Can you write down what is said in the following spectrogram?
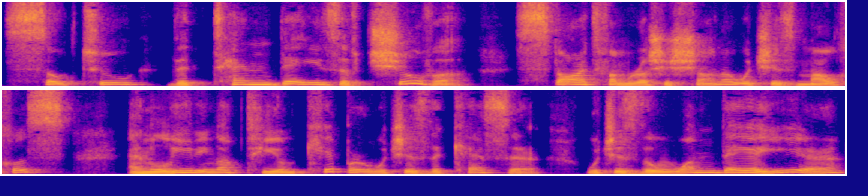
So too, the 10 days of tshuva start from Rosh Hashanah, which is Malchus, and leading up to Yom Kippur, which is the Keser, which is the one day a year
